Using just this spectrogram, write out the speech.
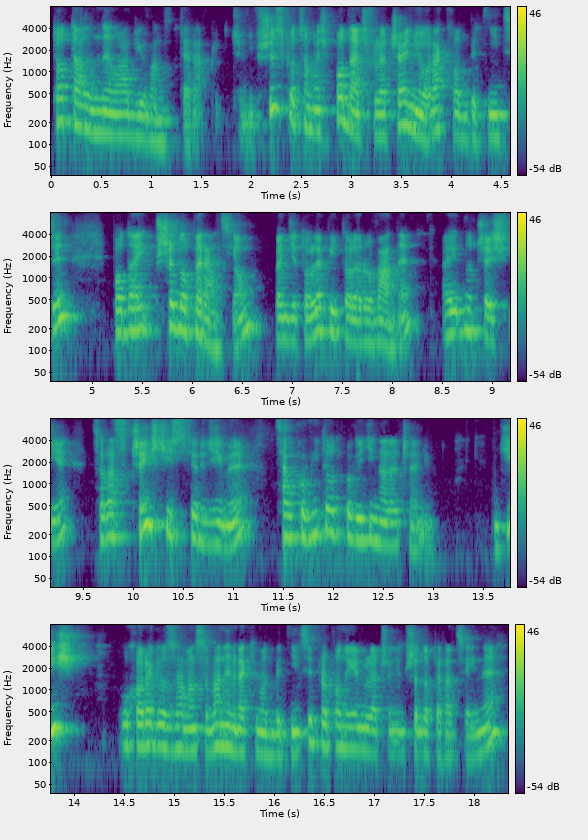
Total Neoadjuvant Therapy, czyli wszystko, co masz podać w leczeniu raka odbytnicy, podaj przed operacją, będzie to lepiej tolerowane, a jednocześnie coraz częściej stwierdzimy całkowite odpowiedzi na leczeniu. Dziś u chorego z zaawansowanym rakiem odbytnicy proponujemy leczenie przedoperacyjne,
